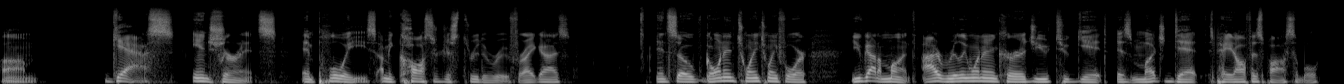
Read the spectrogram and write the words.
Um, gas, insurance, employees. I mean, costs are just through the roof, right, guys? And so going into 2024, You've got a month. I really want to encourage you to get as much debt as paid off as possible.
